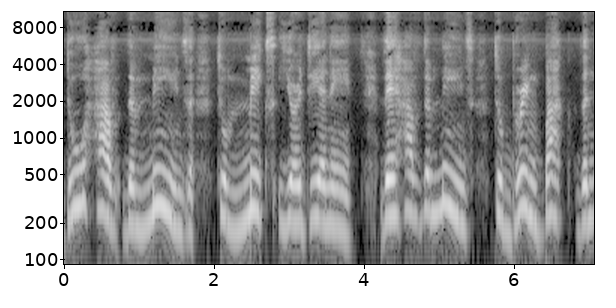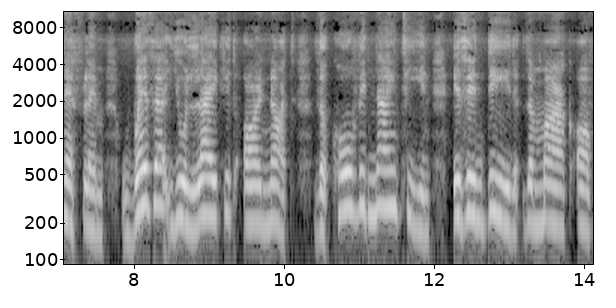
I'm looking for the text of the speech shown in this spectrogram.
do have the means to mix your DNA. They have the means to bring back the Nephilim, whether you like it or not. The COVID 19 is indeed the mark of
